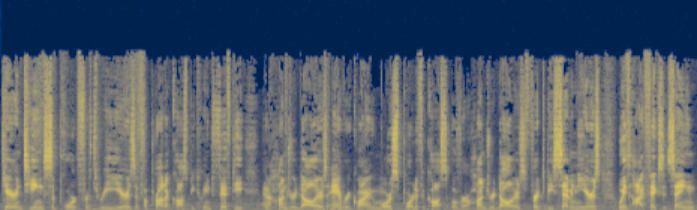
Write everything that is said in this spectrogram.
guaranteeing support for three years if a product costs between fifty and hundred dollars, mm-hmm. and requiring more support if it costs over hundred dollars for it to be seven years. With iFixit saying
